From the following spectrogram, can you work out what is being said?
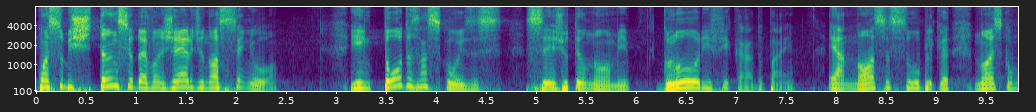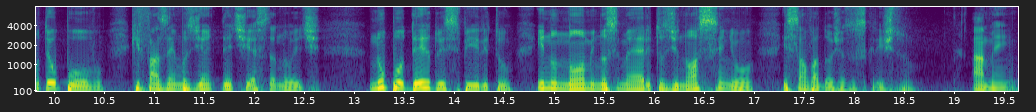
com a substância do Evangelho de nosso Senhor e em todas as coisas seja o teu nome glorificado, Pai. É a nossa súplica, nós, como teu povo, que fazemos diante de ti esta noite, no poder do Espírito e no nome, nos méritos de nosso Senhor e Salvador Jesus Cristo. Amém.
